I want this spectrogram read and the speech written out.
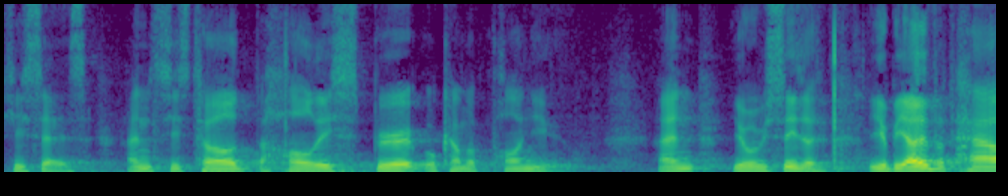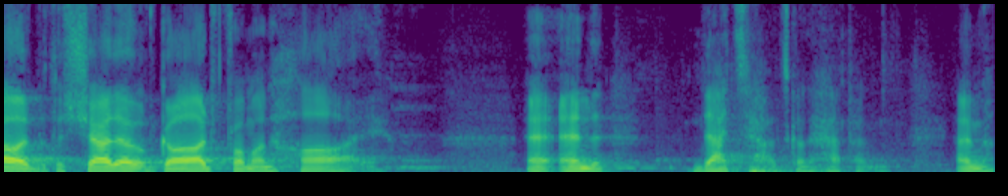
she says. And she's told the Holy Spirit will come upon you. And you'll receive the, you'll be overpowered with the shadow of God from on high. And, and that's how it's going to happen. And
